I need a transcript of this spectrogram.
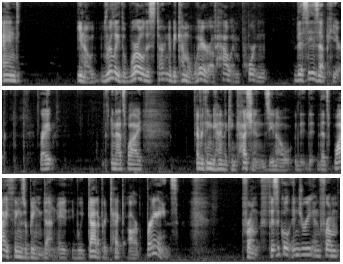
And you know, really the world is starting to become aware of how important this is up here, right? And that's why everything behind the concussions, you know, th- th- that's why things are being done. It, we got to protect our brains from physical injury and from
